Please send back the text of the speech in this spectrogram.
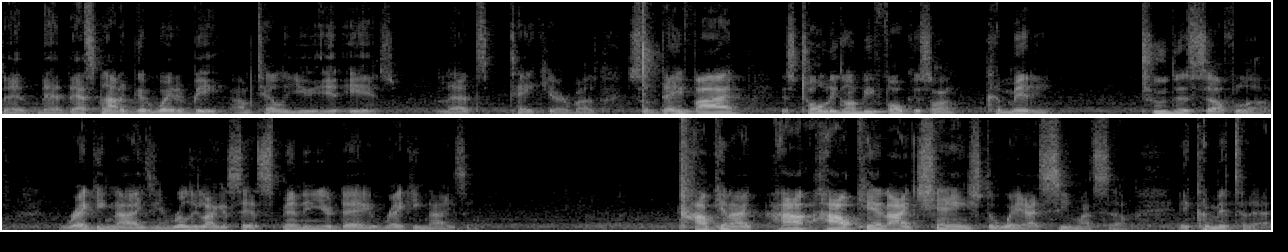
that, that that's not a good way to be. I'm telling you, it is. Let's take care of us. So day five is totally going to be focused on committing to this self-love, recognizing, really, like I said, spending your day recognizing how can I how how can I change the way I see myself and commit to that.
